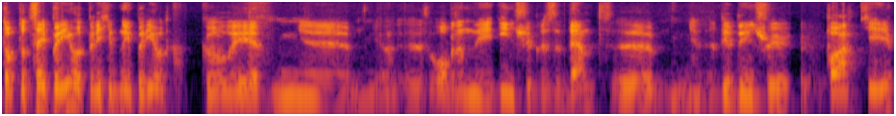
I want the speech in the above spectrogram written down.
Тобто, цей період, перехідний період, коли е, е, обраний інший президент е, від іншої партії.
